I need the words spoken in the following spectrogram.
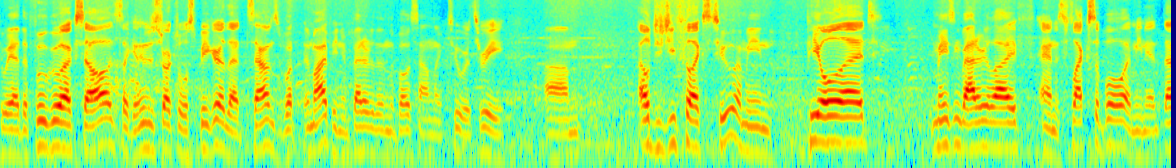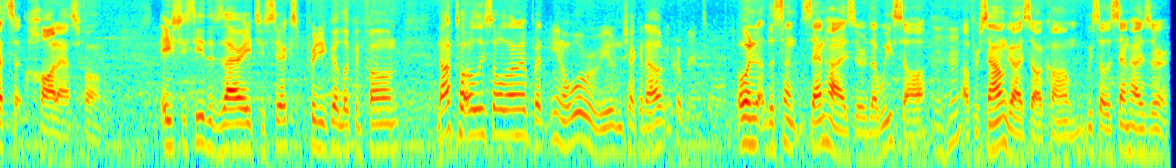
So we had the Fugoo XL. It's like an indestructible speaker that sounds, what in my opinion, better than the Bose SoundLink two or three. Um, LG G Flex 2. I mean, POLED, amazing battery life, and it's flexible. I mean, it, that's a hot ass phone. HTC, the Desire 826, pretty good looking phone. Not totally sold on it, but you know we'll review it and check it out. Incremental. Oh, and the Sen- Sennheiser that we saw Mhm. uh, for SoundGuys.com, we saw the Sennheiser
